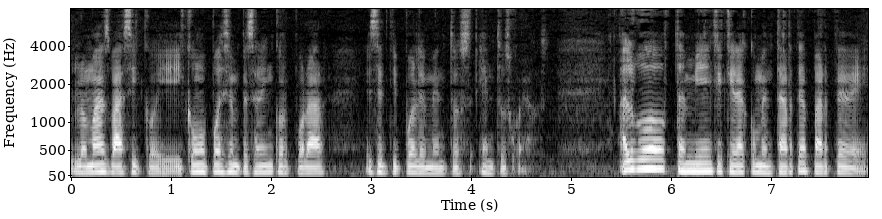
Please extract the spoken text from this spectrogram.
lo más básico y, cómo puedes empezar a incorporar este tipo de elementos en tus juegos. Algo también que quería comentarte, aparte de,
